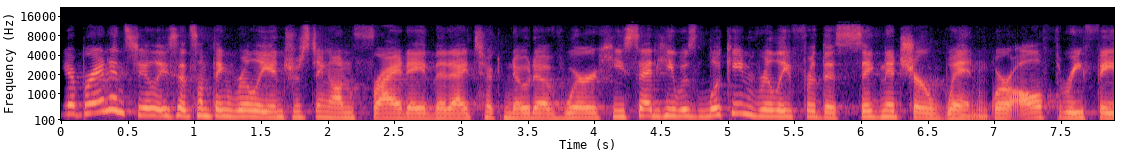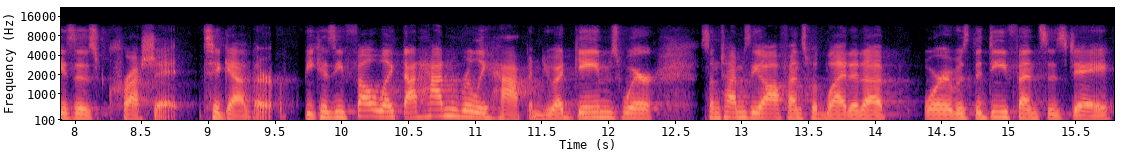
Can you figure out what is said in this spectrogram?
Yeah, Brandon Staley said something really interesting on Friday that I took note of, where he said he was looking really for this signature win where all three phases crush it together because he felt like that hadn't really happened. You had games where sometimes the offense would light it up or it was the defense's day.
